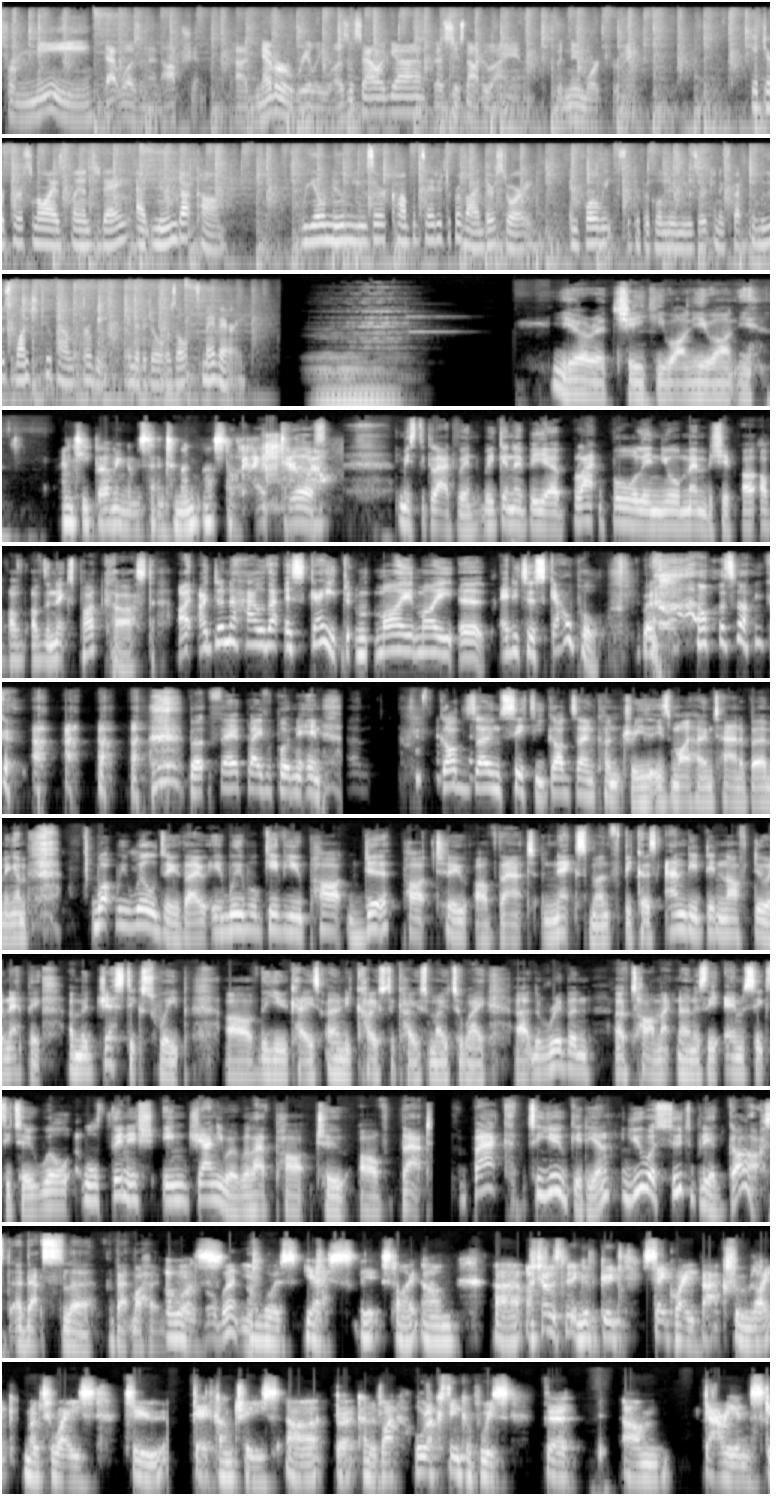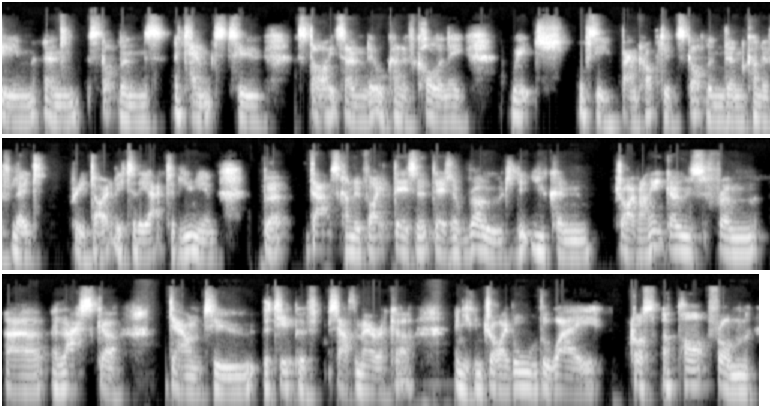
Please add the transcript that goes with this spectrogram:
For me, that wasn't an option. I never really was a salad guy. That's just not who I am. But Noom worked for me. Get your personalized plan today at Noom.com. Real Noom user compensated to provide their story. In four weeks, the typical Noom user can expect to lose one to two pounds per week. Individual results may vary. You're a cheeky one, you aren't you? Anti Birmingham sentiment. That's not going to go down well. Mr. Gladwin, we're going to be a blackballing your membership of, of, of, the next podcast. I, I don't know how that escaped my my uh, editor's scalpel when I was like, but fair play for putting it in. Um, God's own city, God's own country is my hometown of Birmingham. What we will do though, is we will give you part deux, part two of that next month because Andy didn't have to do an epic, a majestic sweep of the UK's only coast to coast motorway. Uh, the ribbon of tarmac known as the M62 will, will finish in January. We'll have part two of that back to you, Gideon. You were suitably aghast at that slur about my home. I was, weren't you? I was. Yes, it's like um, uh, I was trying to think of a good segue back from like motorways to dead countries, uh, but kind of like all I could think of was the um, Darien scheme and Scotland's attempt to start its own little kind of colony, which obviously bankrupted Scotland and kind of led pretty directly to the Act of Union. But that's kind of like there's a there's a road that you can drive. And I think it goes from uh, Alaska down to the tip of South America, and you can drive all the way across. Apart from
